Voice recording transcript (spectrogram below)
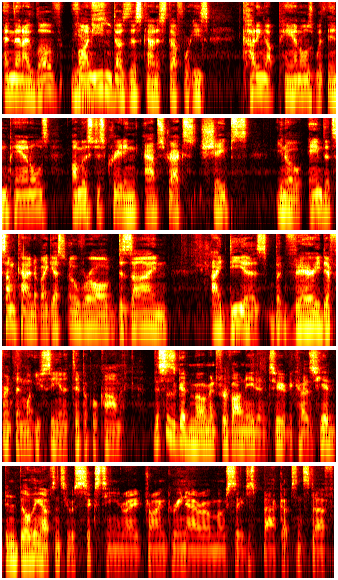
And then I love Von Yes. Eden does this kind of stuff where he's cutting up panels within panels, almost just creating abstract shapes, you know, aimed at some kind of, I guess, overall design ideas, but very different than what you see in a typical comic. This is a good moment for Von Eeden too, because he had been building up since he was 16, right? Drawing Green Arrow mostly, just backups and stuff.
